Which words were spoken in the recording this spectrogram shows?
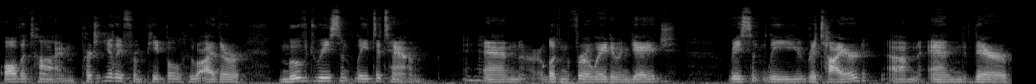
all the time, particularly from people who either moved recently to town mm-hmm. and are looking for a way to engage, recently retired, um, and their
